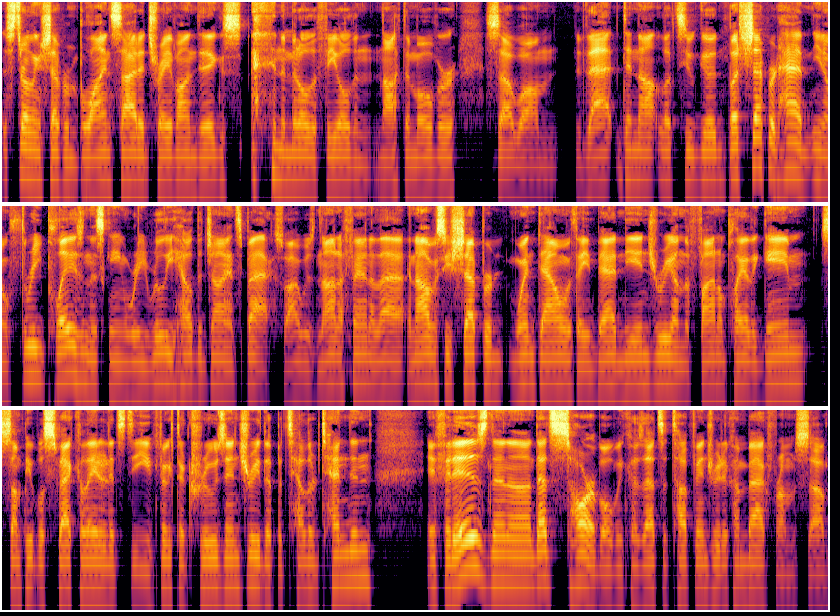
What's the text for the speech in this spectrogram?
Sterling Shepard blindsided Trevon Diggs in the middle of the field and knocked him over. So um, that did not look too good. But Shepard had, you know, three plays in this game where he really held the Giants back. So I was not a fan of that. And obviously Shepard went down with a bad knee injury on the final play of the game. Some people speculated it's the Victor Cruz injury, the patellar tendon. If it is, then uh, that's horrible because that's a tough injury to come back from. So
